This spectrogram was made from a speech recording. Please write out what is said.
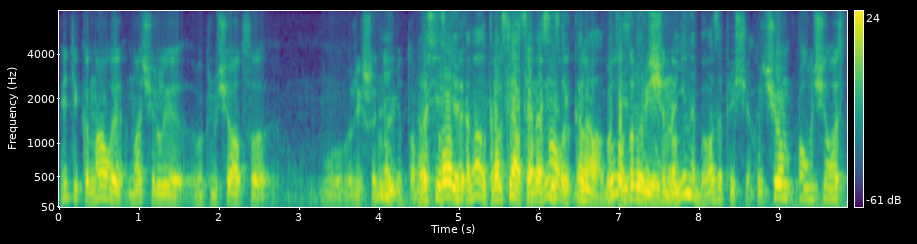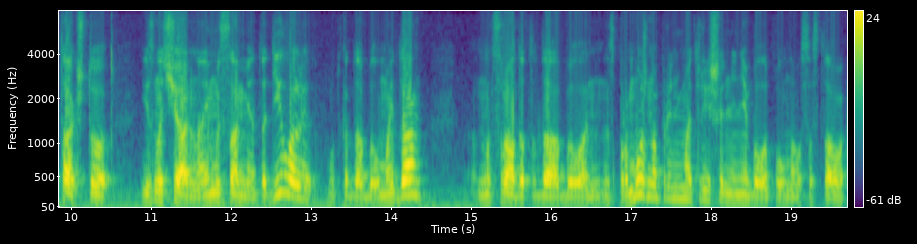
эти каналы начали выключаться ну, решениями Ну, там, российские Рады. каналы, трансляция Российские российских каналы, да, каналов на территории запрещено. Украины была запрещена. Причем получилось так, что изначально, и мы сами это делали, вот когда был Майдан, Нацрада тогда была неспроможна принимать решения, не было полного состава.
